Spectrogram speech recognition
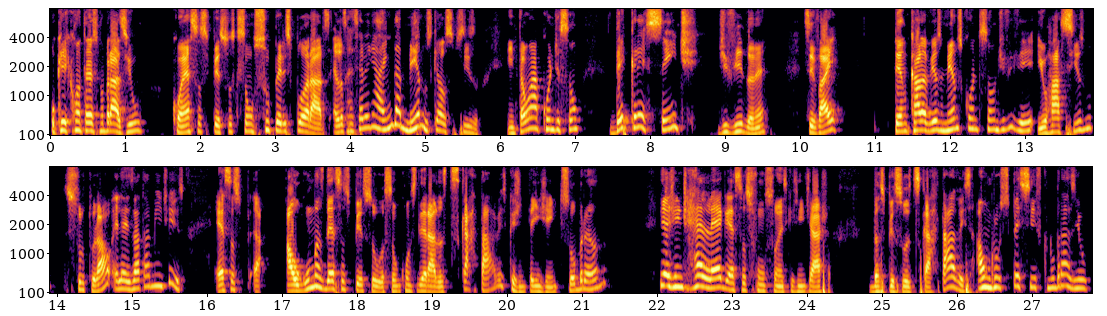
O que acontece no Brasil com essas pessoas que são super exploradas? Elas recebem ainda menos que elas precisam. Então é a condição decrescente de vida, né? Você vai tendo cada vez menos condição de viver. E o racismo estrutural, ele é exatamente isso. Essas, algumas dessas pessoas são consideradas descartáveis, porque a gente tem gente sobrando, e a gente relega essas funções que a gente acha das pessoas descartáveis a um grupo específico no Brasil,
